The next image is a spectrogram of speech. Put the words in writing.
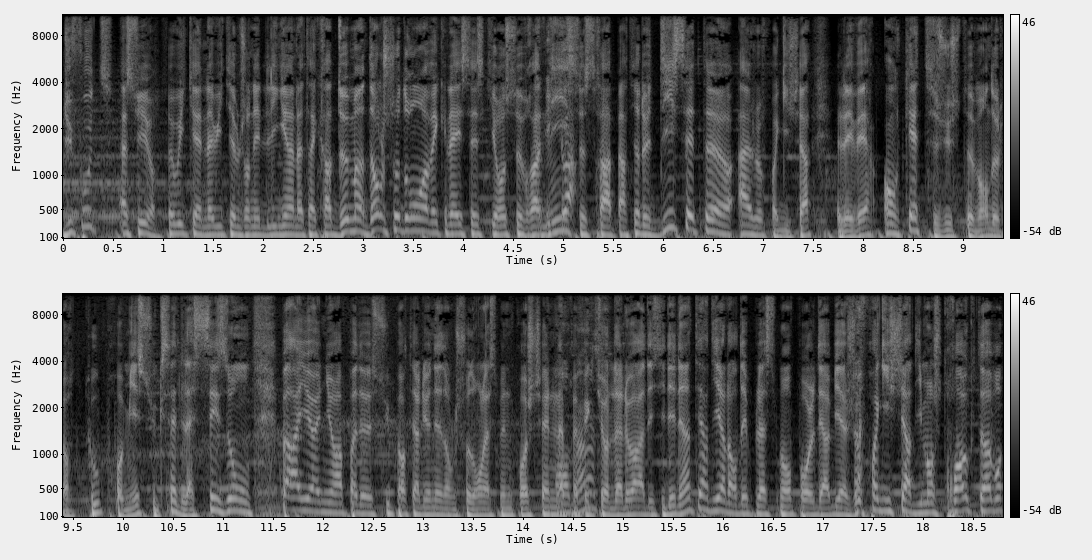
du foot à suivre ce week-end. La huitième journée de Ligue 1 attaquera demain dans le chaudron avec la SS qui recevra Nice. Ce sera à partir de 17h à Geoffroy Guichard. Les Verts enquêtent justement de leur tout premier succès de la saison. Par ailleurs, il n'y aura pas de supporters lyonnais dans le chaudron la semaine prochaine. La oh, préfecture de la Loire a décidé d'interdire leur déplacement pour le derby à Geoffroy Guichard dimanche 3 octobre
